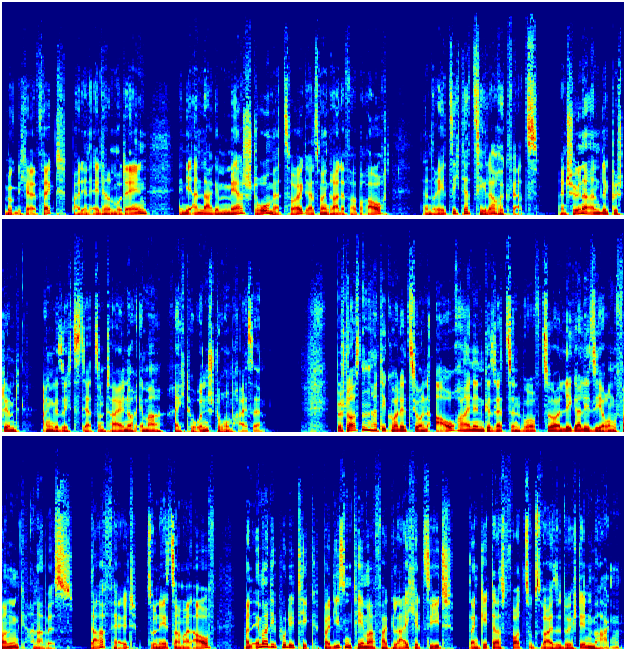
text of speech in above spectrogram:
Möglicher Effekt bei den älteren Modellen, wenn die Anlage mehr Strom erzeugt, als man gerade verbraucht, dann dreht sich der Zähler rückwärts. Ein schöner Anblick bestimmt angesichts der zum Teil noch immer recht hohen Strompreise. Beschlossen hat die Koalition auch einen Gesetzentwurf zur Legalisierung von Cannabis. Da fällt zunächst einmal auf, Wann immer die Politik bei diesem Thema Vergleiche zieht, dann geht das vorzugsweise durch den Magen.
